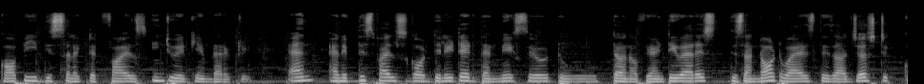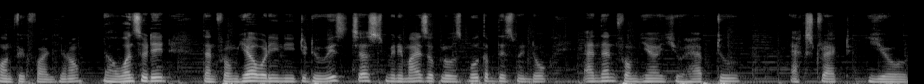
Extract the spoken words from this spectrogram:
copy these selected files into your game directory. And and if these files got deleted then make sure to turn off your antivirus. These are not virus these are just config file you know. Now once you did then from here what you need to do is just minimize or close both of this window. And then from here you have to extract your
